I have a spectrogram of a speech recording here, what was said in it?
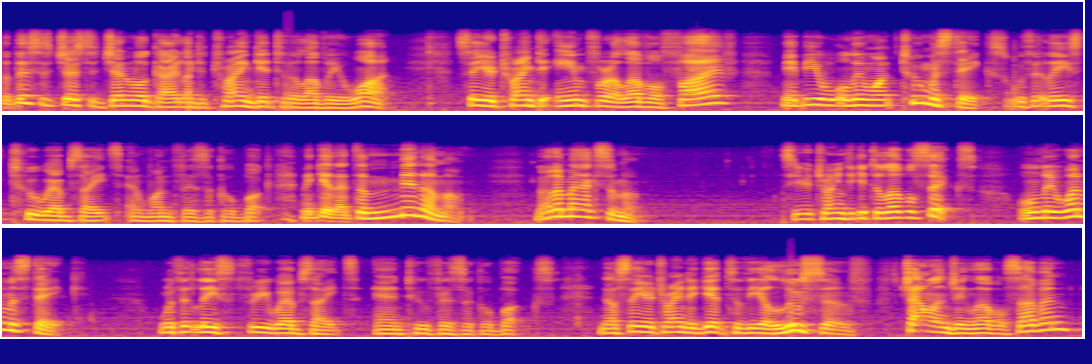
but this is just a general guideline to try and get to the level you want. Say you're trying to aim for a level 5, maybe you only want two mistakes with at least two websites and one physical book. And again, that's a minimum, not a maximum. So you're trying to get to level 6, only one mistake with at least three websites and two physical books. Now say you're trying to get to the elusive, challenging level 7,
